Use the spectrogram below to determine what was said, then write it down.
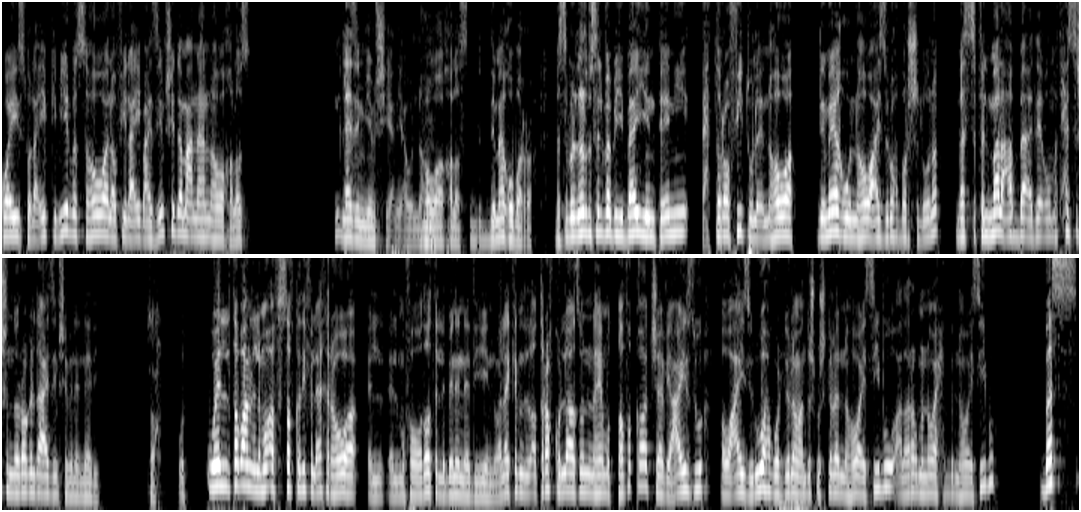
كويس ولعيب كبير بس هو لو في لعيب عايز يمشي ده معناه إن هو خلاص لازم يمشي يعني أو إن هو خلاص دماغه بره. بس برناردو سيلفا بيبين تاني احترافيته لأن هو دماغه إن هو عايز يروح برشلونة. بس في الملعب بادائه ما تحسش إن الراجل ده عايز يمشي من النادي. صح. وطبعا اللي موقف الصفقة دي في الآخر هو ال- المفاوضات اللي بين الناديين. ولكن الأطراف كلها أظن إن هي متفقة. تشافي عايزه هو عايز يروح. جوارديولا ما عندوش مشكلة إن هو يسيبه على الرغم إن هو يحب إن هو يسيبه. بس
